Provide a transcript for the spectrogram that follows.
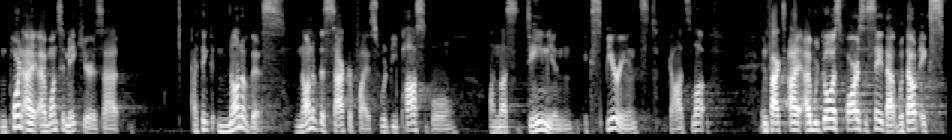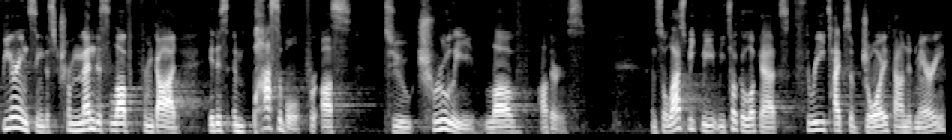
And the point I, I want to make here is that I think none of this, none of this sacrifice would be possible unless Damien experienced God's love. In fact, I, I, would go as far as to say that without experiencing this tremendous love from God, it is impossible for us to truly love others. And so last week we, we took a look at three types of joy found in Mary.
